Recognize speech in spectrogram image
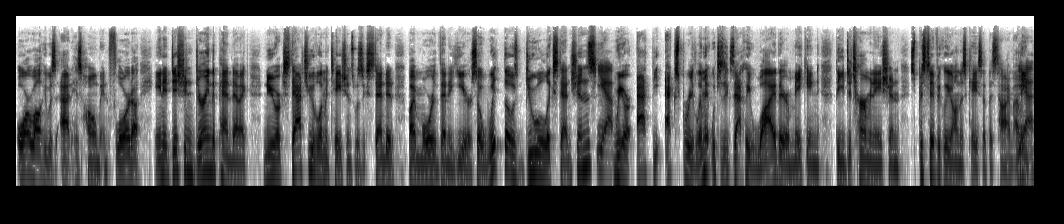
or while he was at his home in Florida. In addition, during the pandemic, New York's statute of limitations was extended by more than a year. So, with those dual extensions, Yeah. we are at the expiry limit, which is exactly why they're making the determination specifically on this case at this time. I mean, Yeah.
